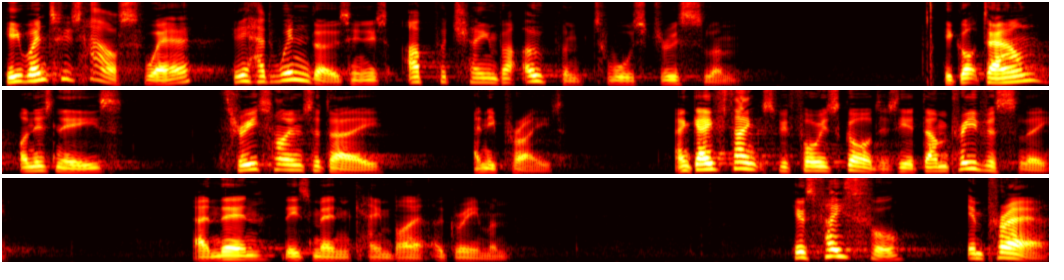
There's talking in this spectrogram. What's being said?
he went to his house where he had windows in his upper chamber open towards Jerusalem. He got down on his knees three times a day and he prayed and gave thanks before his God as he had done previously. And then these men came by agreement. He was faithful in prayer.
